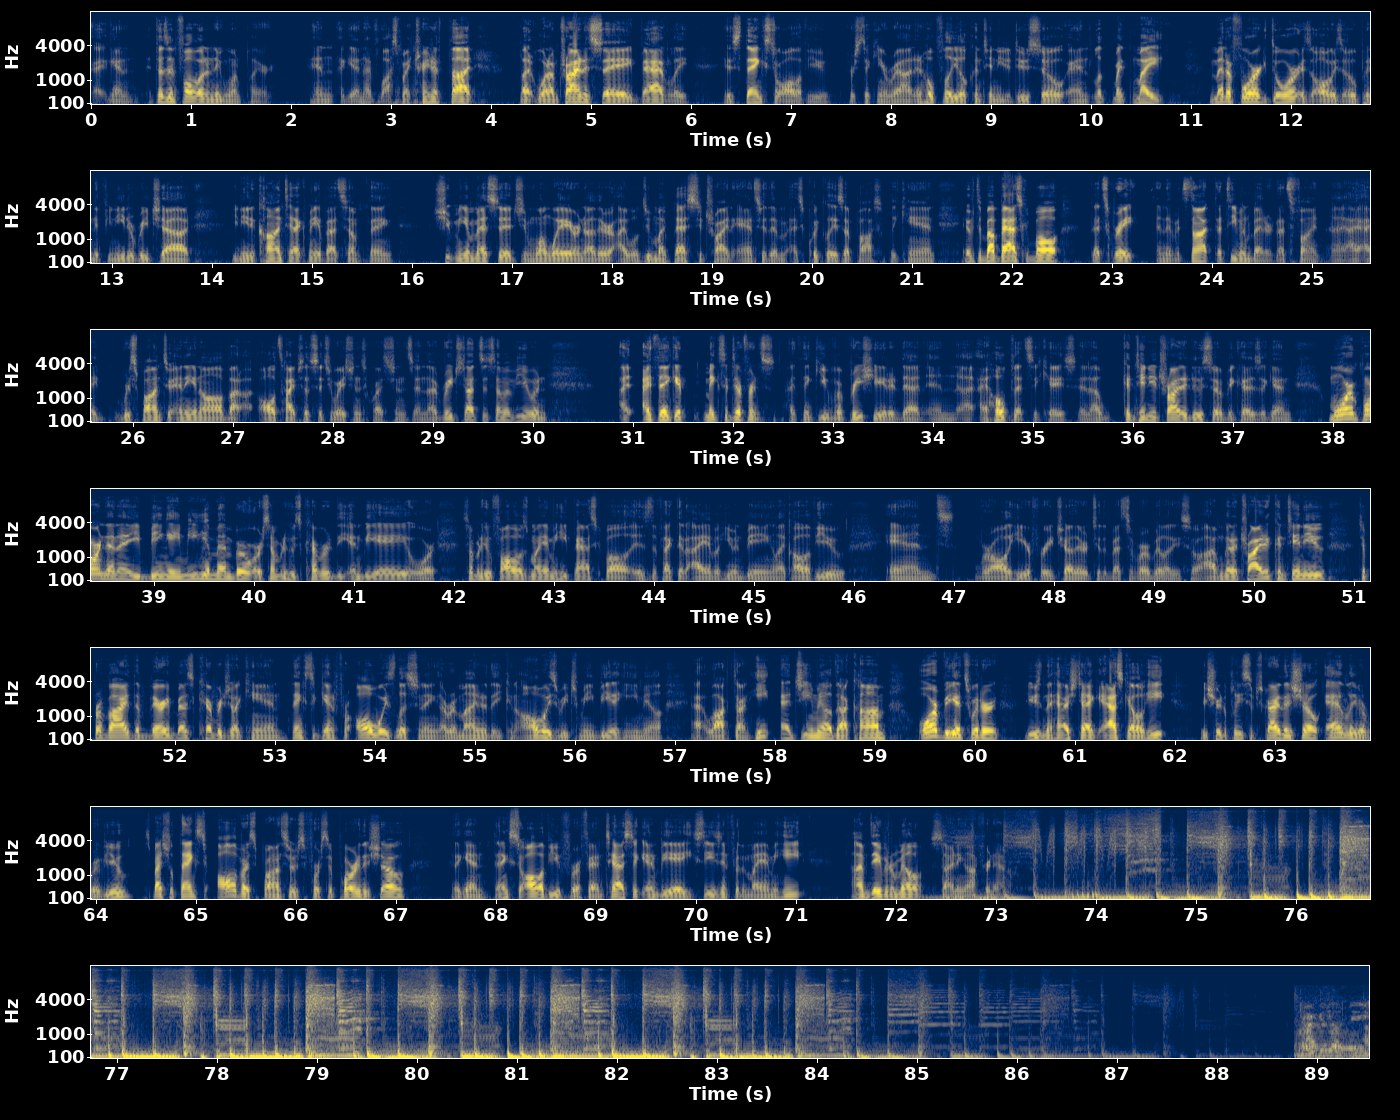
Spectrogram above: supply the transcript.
Again, it doesn't fall on any one player. And again, I've lost my train of thought. But what I'm trying to say badly is thanks to all of you for sticking around, and hopefully you'll continue to do so. And look, my, my metaphoric door is always open. If you need to reach out, you need to contact me about something, shoot me a message in one way or another. I will do my best to try and answer them as quickly as I possibly can. If it's about basketball, that's great. And if it's not, that's even better. That's fine. I, I respond to any and all about all types of situations, questions. And I've reached out to some of you and I, I think it makes a difference. I think you've appreciated that, and I, I, hope that's the case. And I'll continue to try to do so because, again, more important than a being a media member or somebody who's covered the NBA or somebody who follows Miami Heat basketball is the fact that I am a human being like all of you, and we're all here for each other to the best of our ability. So I'm going to try to continue to provide the very best coverage I can. Thanks again for always listening. A reminder that you can always reach me via email at lockedonheat at gmail.com or via Twitter using the hashtag AskLOHeat. Be sure to please subscribe to the show and leave a review. Special thanks to all of our sponsors for supporting the show. And again, thanks to all of you for a fantastic NBA season for the Miami Heat. I'm David Ramil, signing off for now. já vi.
